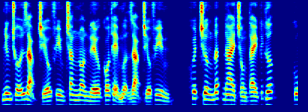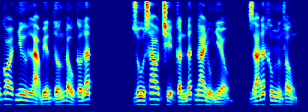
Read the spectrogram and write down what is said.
Nhưng chuỗi dạp chiếu phim trăng non nếu có thể mượn dạp chiếu phim, khuyết trương đất đai trong tay kích thước, cũng coi như là biến tướng đầu cơ đất. Dù sao chỉ cần đất đai đủ nhiều, giá đất không ngừng phòng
